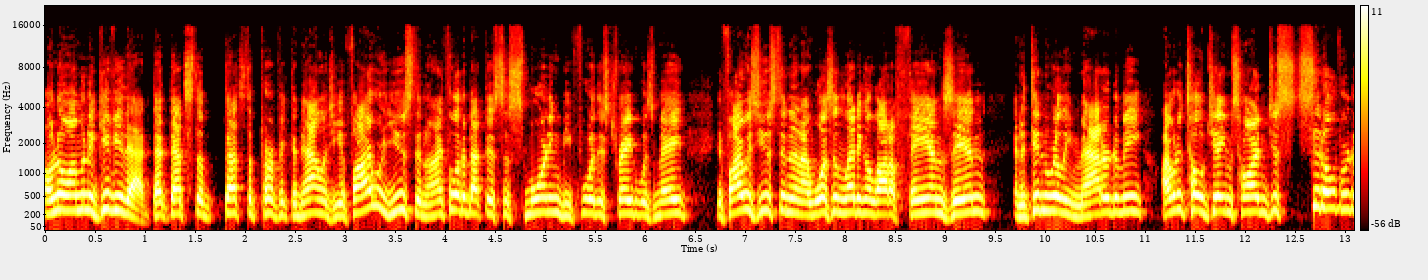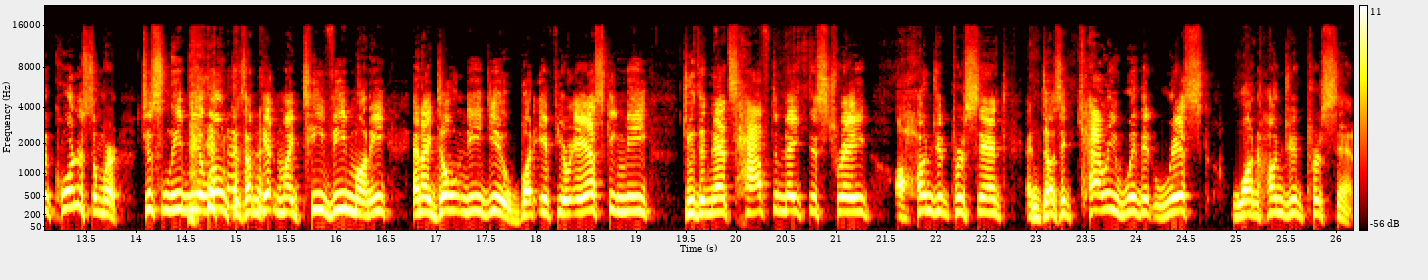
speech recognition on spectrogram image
Oh no, I'm going to give you that. That that's the that's the perfect analogy. If I were Houston, and I thought about this this morning before this trade was made, if I was Houston and I wasn't letting a lot of fans in, and it didn't really matter to me, I would have told James Harden just sit over in a corner somewhere, just leave me alone because I'm getting my TV money and I don't need you. But if you're asking me, do the Nets have to make this trade? 100%, and does it carry with it risk? 100%.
